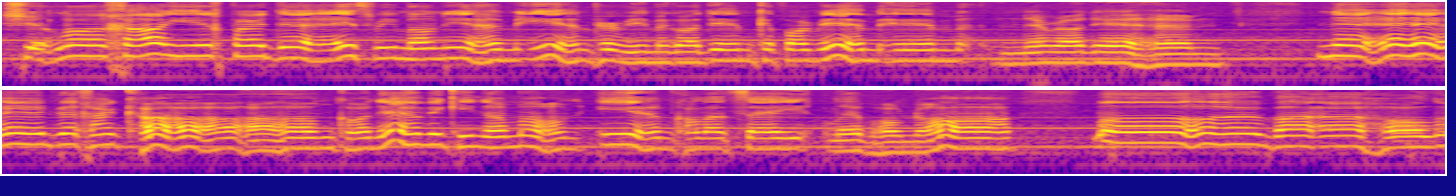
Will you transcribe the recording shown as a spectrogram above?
שלא חייך פרדס רימונים עם פרים מגודים כפורמים עם נרודים. נד וחרקם קונה וקינמון עם כל עצי לבונו. Mor ba'aholos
